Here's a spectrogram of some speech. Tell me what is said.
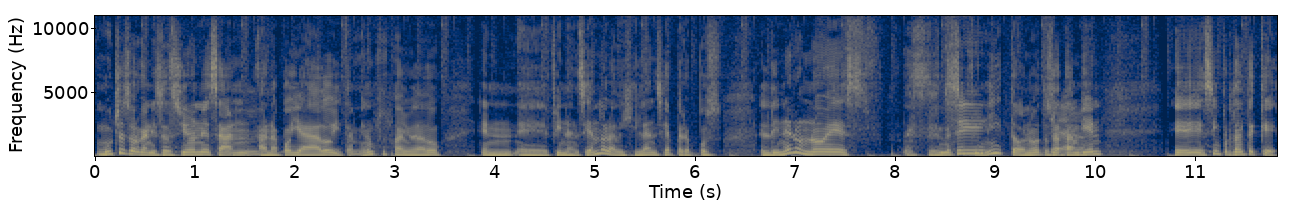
muchas organizaciones han, han apoyado y también pues, han ayudado en eh, financiando la vigilancia, pero pues el dinero no es, es, no es Sí. infinito, ¿no? O sea, Claro. también eh, es importante que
